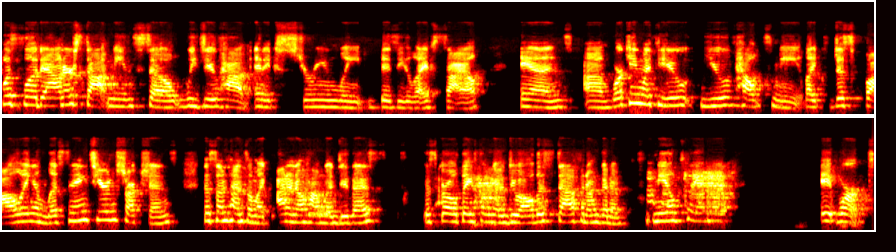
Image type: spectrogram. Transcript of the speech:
what slow down or stop means. So we do have an extremely busy lifestyle. And um, working with you, you've helped me, like just following and listening to your instructions. Because sometimes I'm like, I don't know how I'm going to do this. This girl thinks I'm going to do all this stuff and I'm going to meal plan it. It worked.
